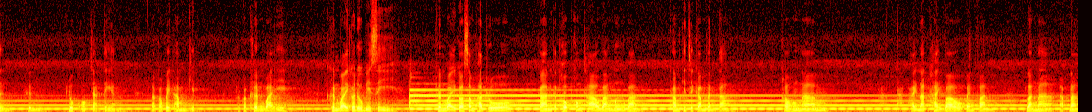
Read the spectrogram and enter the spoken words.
ตื่นขึ้น ลุกออกจากเตียง แล้วก็ไปทำกิจ แล้วก็เคลื่อนไหว เคลื่อนไหวก็ดู B4 เคลื่อนไหวก็สัมผัสรู้การกระทบของเท้าบ้างมือบ้างทำกิจกรรมต่างๆ เข้าห้องน้ำถ่ายหนักถ่ายเบา แป้งฟัน ล้างหน้าอาบน้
